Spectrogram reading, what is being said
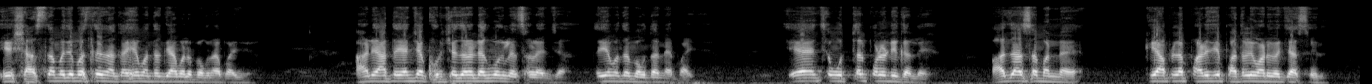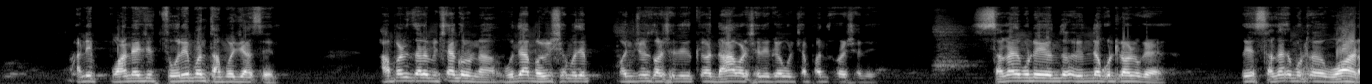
हे शासनामध्ये बसले ना का हे म्हणतात की आम्हाला बोगदा पाहिजे. आणि आता यांच्या खुर्च्या जरा डगमगल्या सगळ्यांच्या तर हे म्हणतात बोगदा नाही पाहिजे. यांचं उत्तर पॉलिटिकल आहे. माझं असं म्हणणं आहे की आपल्या पाण्याची पातळी वाढवायची असेल आणि पाण्याची चोरी पण थांबवायची असेल आपण जरा विचार करू ना उद्या भविष्यामध्ये पंचवीस वर्षाने किंवा दहा वर्षाने किंवा उद्या पंधरा वर्षाने सगळ्यात मोठं युद्ध युद्ध कुठलं होणार काय ते सगळ्यात मोठं वॉर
